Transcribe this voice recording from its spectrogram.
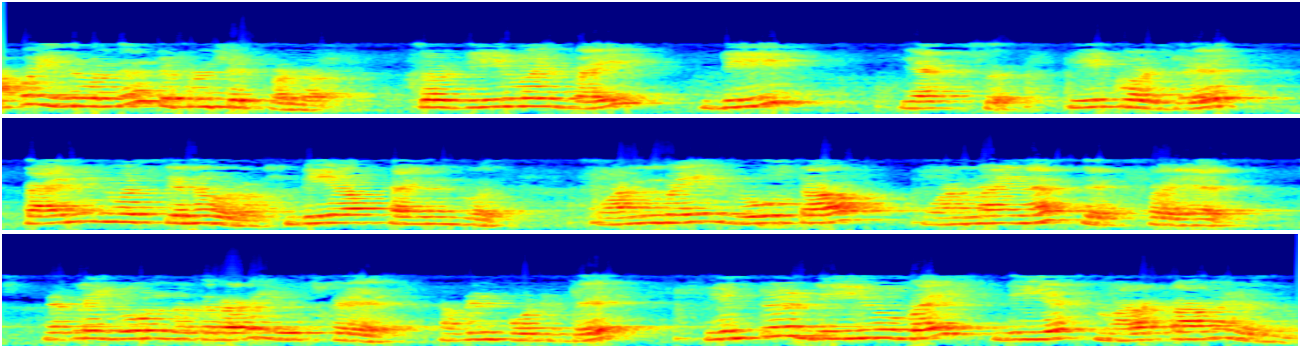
அப்போ இது வந்து டிஃபரன்ஷியேட் பண்ணுறோம் so dy by dx equal to sin inverse என்ன வரும்? D of sin inverse. 1 by root of 1 minus x square. இடத்துல u இருக்கிறாரு யூ ஸ்கொயர் அப்படின்னு போட்டுட்டு into டியூ பை டிஎக்ஸ் மறக்காம எழுதணும்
